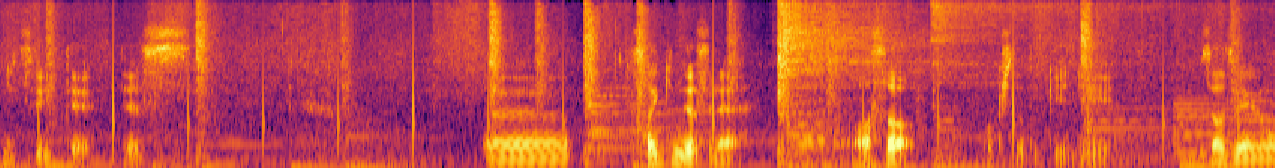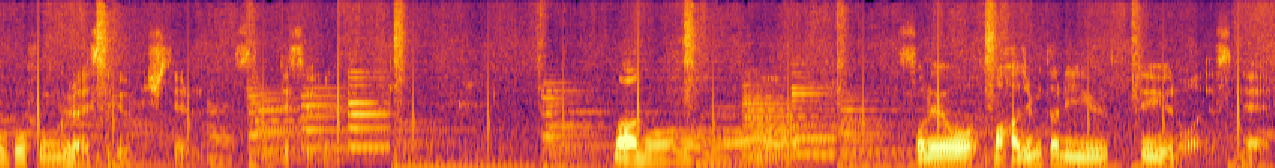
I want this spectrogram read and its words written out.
についてです。えー最近ですね、朝起きた時に座禅を5分ぐらいするようにしてるんですよね。まああのそれを、ま、始めた理由っていうのはですね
